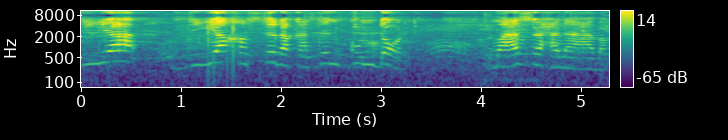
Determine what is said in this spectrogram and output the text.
ديا ديا خسرك عشان تكون دوري. وما اسرح العبك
